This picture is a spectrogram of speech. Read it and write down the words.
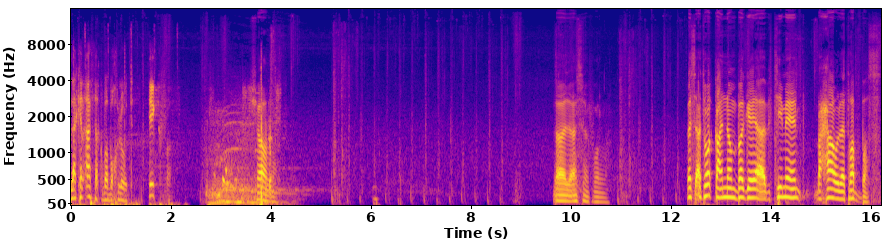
لكن أثق بأبو خلود. تكفى. إن شاء الله. لا للأسف والله. بس أتوقع إنهم بقي تيمين بحاول أتربص.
